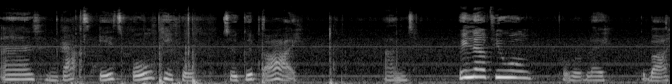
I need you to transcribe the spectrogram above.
And that is all, people. So goodbye, and we love you all. Probably goodbye.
